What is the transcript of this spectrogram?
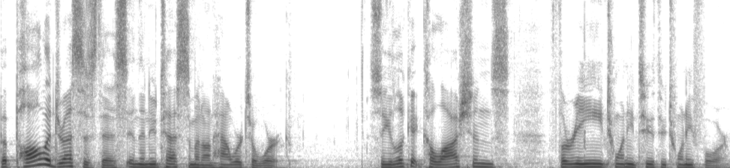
But Paul addresses this in the New Testament on how we're to work. So you look at Colossians 3 22 through 24.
